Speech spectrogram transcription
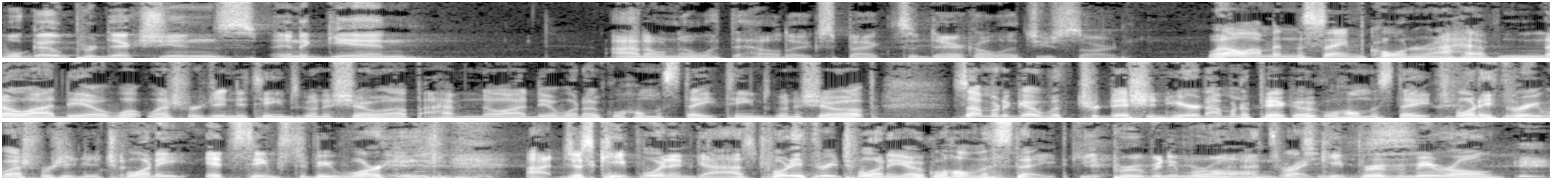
We'll go predictions, and again, I don't know what the hell to expect. So, Derek, I'll let you start. Well, I'm in the same corner. I have no idea what West Virginia team's going to show up. I have no idea what Oklahoma State team's going to show up. So I'm going to go with tradition here, and I'm going to pick Oklahoma State 23, West Virginia 20. It seems to be working. uh, just keep winning, guys. 23-20, Oklahoma State. Keep proving him wrong. That's right. Keep proving me wrong. Yeah,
